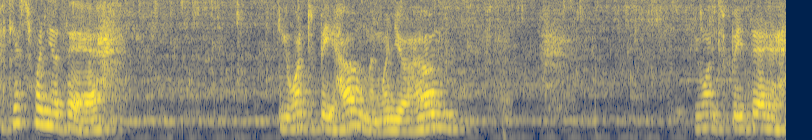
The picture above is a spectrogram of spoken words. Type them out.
I guess when you're there, you want to be home, and when you're home, you want to be there.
